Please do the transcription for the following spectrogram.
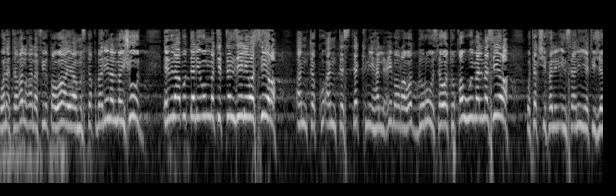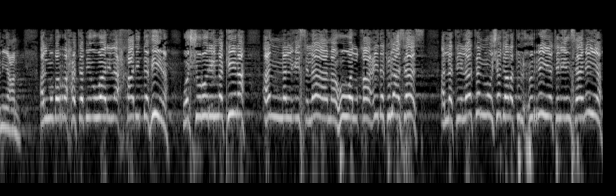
ونتغلغل في طوايا مستقبلنا المنشود. إذ لا بد لأمة التنزيل والسيرة أن, تك أن تستكنها العبر والدروس وتقوم المسيرة وتكشف للإنسانية جميعا. المبرحة بأوار الأحقاد الدفينة والشرور المكينة أن الإسلام هو القاعدة الأساس التي لا تنمو شجرة الحرية الإنسانية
